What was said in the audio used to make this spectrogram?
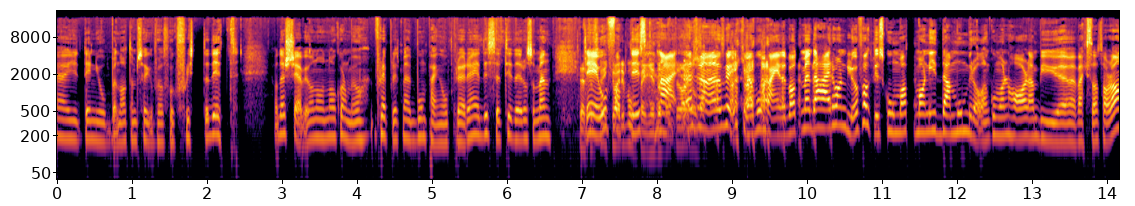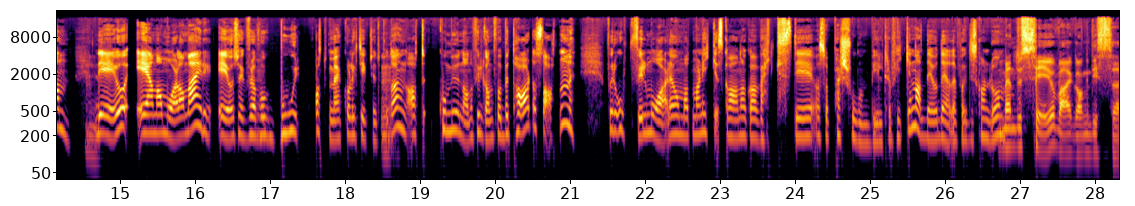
eh, den jobben, at de sørger for at folk flytter dit. Og det ser vi jo nå, nå kan vi jo flippe litt med bompengeopprøret i disse tider også, men Dette det er jo faktisk Nei, dag, jeg skjønner, det skal ikke være bompengedebatt, men det her handler jo faktisk om at man i de områdene hvor man har de byvekstavtalene, Mm. det er jo en av målene der, er jo å sørge for at folk bor attmed kollektivknutepunktene, at kommunene og fylkene får betalt av staten for å oppfylle målet om at man ikke skal ha noe vekst i altså personbiltrafikken, da. det er jo det det faktisk handler om. Men du ser jo hver gang disse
